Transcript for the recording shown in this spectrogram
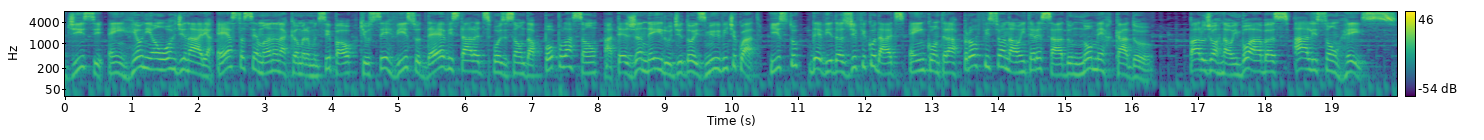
disse em reunião ordinária esta semana na Câmara Municipal que o serviço deve estar à disposição da população até janeiro de 2024. Isto devido às dificuldades em encontrar profissional interessado no mercado. Para o Jornal em Boabas, Alisson Reis.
